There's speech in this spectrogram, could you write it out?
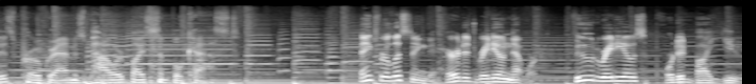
This program is powered by Simplecast. Thanks for listening to Heritage Radio Network, food radio supported by you.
